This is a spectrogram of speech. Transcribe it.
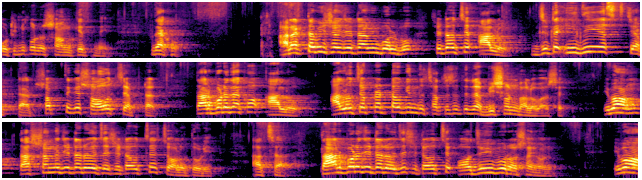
কঠিন কোনো সংকেত নেই। দেখো আর একটা বিষয় যেটা আমি বলব, সেটা হচ্ছে আলো, যেটা ইজিয়েস্ট চ্যাপ্টার সব থেকে সহজ চ্যাপ্টার তারপরে দেখো আলো। আলো চ্যাপ্টারটাও কিন্তু ছাত্রছাত্রীরা ভীষণ ভালোবাসে। এবং তার সঙ্গে যেটা রয়েছে, সেটা হচ্ছে চলতড়িৎ আচ্ছা তারপরে যেটা রয়েছে, সেটা হচ্ছে অজৈব রসায়ন। এবং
